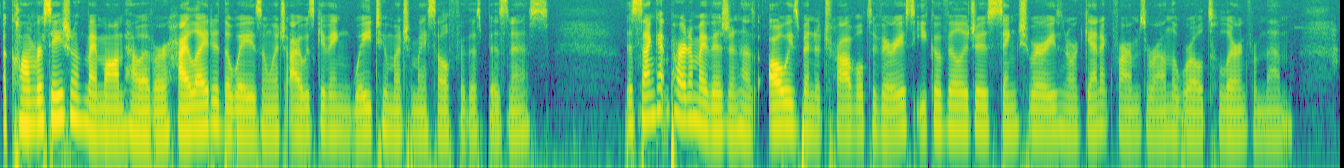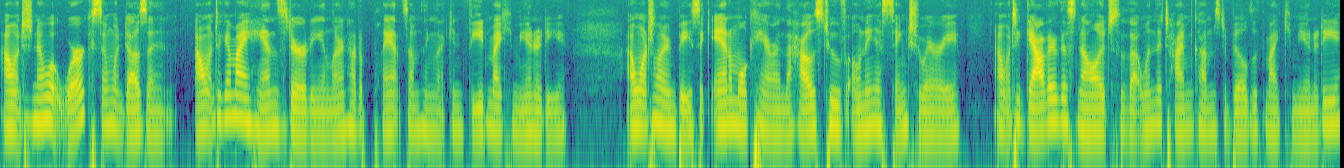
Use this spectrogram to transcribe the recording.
A conversation with my mom, however, highlighted the ways in which I was giving way too much of myself for this business. The second part of my vision has always been to travel to various eco villages, sanctuaries, and organic farms around the world to learn from them. I want to know what works and what doesn't. I want to get my hands dirty and learn how to plant something that can feed my community. I want to learn basic animal care and the hows to of owning a sanctuary. I want to gather this knowledge so that when the time comes to build with my community,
